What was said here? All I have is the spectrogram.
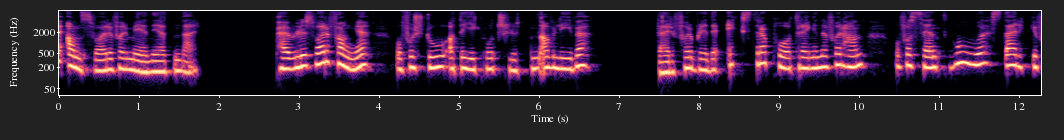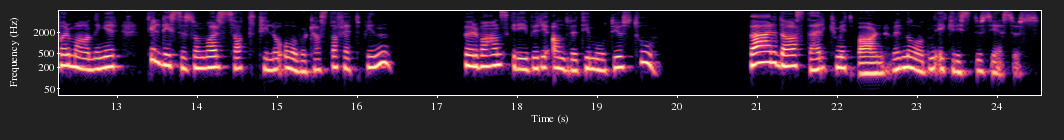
med ansvaret for menigheten der. Paulus var fange og forsto at det gikk mot slutten av livet, Derfor ble det ekstra påtrengende for han å få sendt gode, sterke formaninger til disse som var satt til å overta stafettpinnen. Hør hva han skriver i andre Timotius 2. Vær da sterk, mitt barn, ved nåden i Kristus Jesus.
